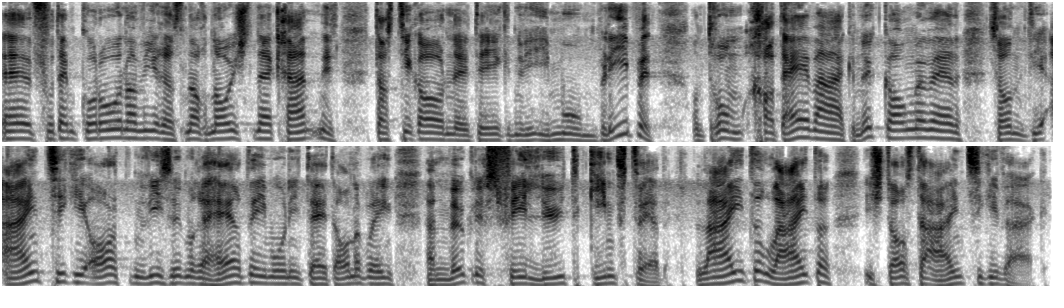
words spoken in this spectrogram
äh, von dem Coronavirus nach neuesten Erkenntnissen, dass die gar nicht irgendwie immun bleiben. Und darum kann der Weg nicht gegangen werden, sondern die einzige Art und Weise, wie wir eine Herdenimmunität anbringen, wenn möglichst viele Leute geimpft werden. Leider, leider ist das der einzige Weg.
